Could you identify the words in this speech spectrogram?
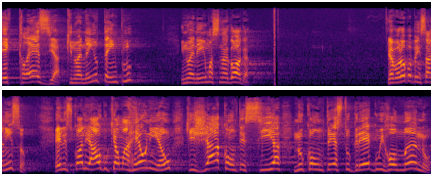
eclésia, que não é nem o templo e não é nem uma sinagoga. Já parou para pensar nisso? Ele escolhe algo que é uma reunião que já acontecia no contexto grego e romano.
